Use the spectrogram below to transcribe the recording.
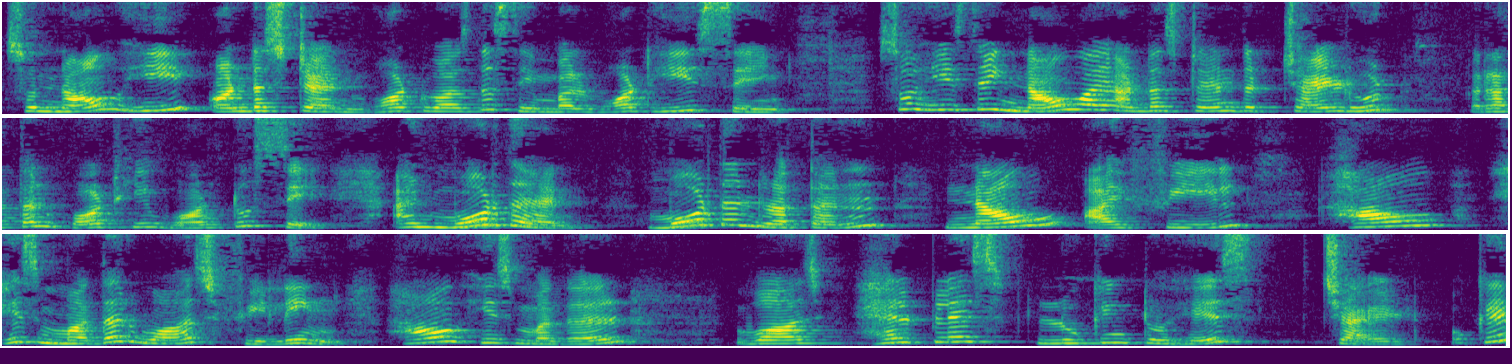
So now he understand what was the symbol what he is saying. So he is saying now i understand the childhood ratan what he want to say. And more than more than ratan now i feel how his mother was feeling, how his mother was helpless looking to his child okay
